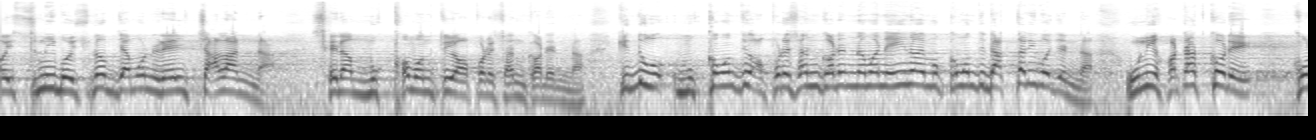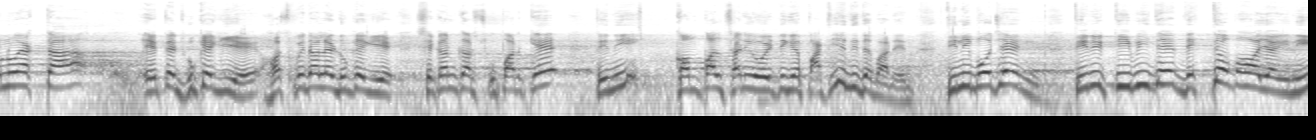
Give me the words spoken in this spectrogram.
ঐষ্ণী বৈষ্ণব যেমন রেল চালান না সেটা মুখ্যমন্ত্রী অপারেশন করেন না। কিন্তু মুখ্যমন্ত্রী অপারেশন করেন না মানে এই নয়, মুখ্যমন্ত্রী ডাক্তারই বোঝেন না। উনি হঠাৎ করে কোনো একটা এতে ঢুকে গিয়ে হসপিটালে ঢুকে গিয়ে, সেখানকার সুপারকে তিনি কম্পালসারি ওয়েটিংয়ে পাঠিয়ে দিতে পারেন। তিনি বোঝেন, তিনি টিভিতে দেখতেও পাওয়া যায়নি।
